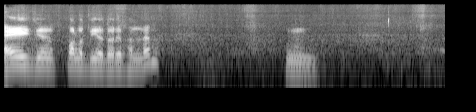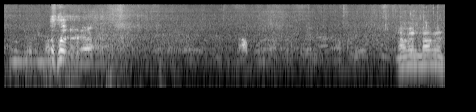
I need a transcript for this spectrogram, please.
এই যে পল দিয়ে ধরে ফেললেন। হুম। নামেন নামেন।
